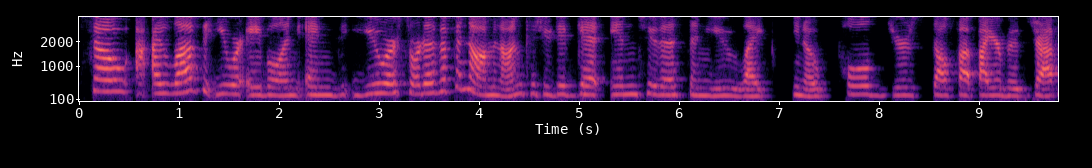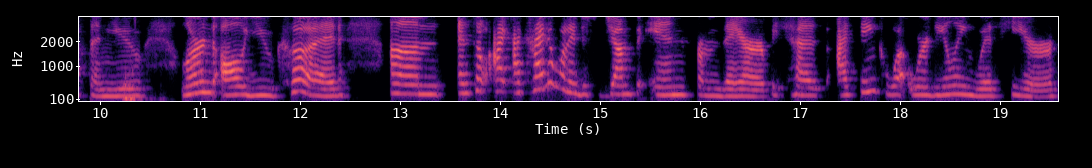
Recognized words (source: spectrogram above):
So I love that you were able and and you are sort of a phenomenon because you did get into this and you like you know pulled yourself up by your bootstraps and you learned all you could. Um, and so i, I kind of want to just jump in from there because i think what we're dealing with here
